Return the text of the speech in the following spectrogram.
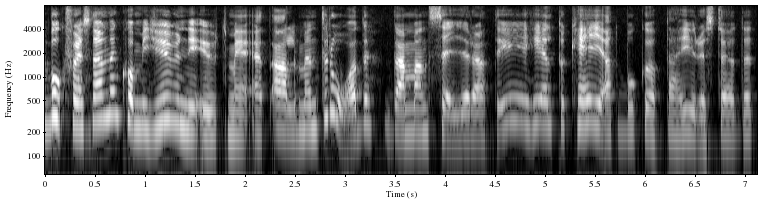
Bokföringsnämnden kom i juni ut med ett allmänt råd där man säger att det är helt okej okay att boka upp det här hyresstödet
